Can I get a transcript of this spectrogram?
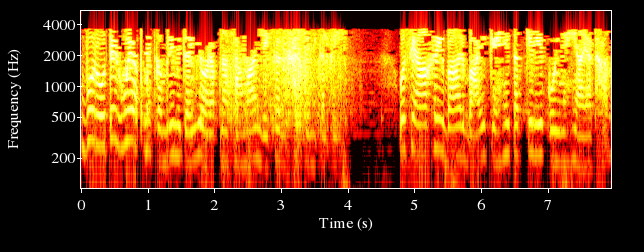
वो रोते हुए अपने कमरे में गई और अपना सामान लेकर घर से निकल गई। उसे आखिरी बार बाई कहने तक के लिए कोई नहीं आया था।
